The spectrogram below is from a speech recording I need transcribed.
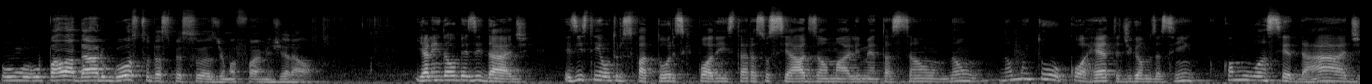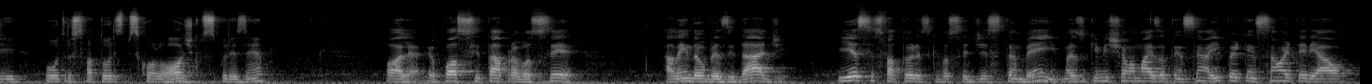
o, o paladar, o gosto das pessoas de uma forma geral. E além da obesidade, existem outros fatores que podem estar associados a uma alimentação não, não muito correta, digamos assim, como ansiedade, outros fatores psicológicos, por exemplo? Olha, eu posso citar para você, além da obesidade, e esses fatores que você disse também, mas o que me chama mais atenção é a hipertensão arterial,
